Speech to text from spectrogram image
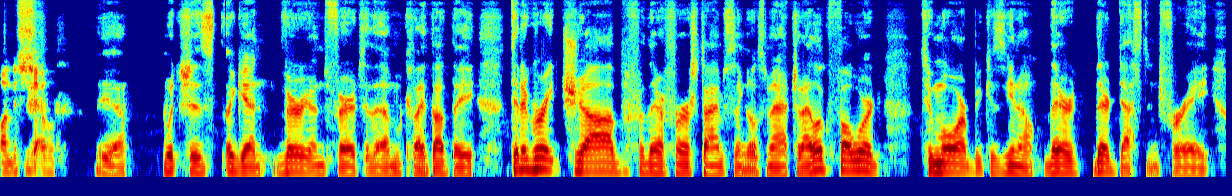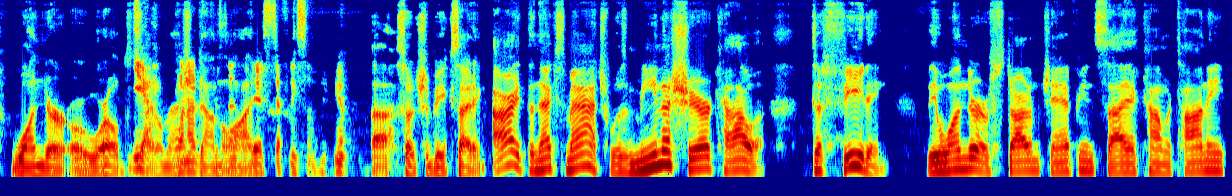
on the show. Yeah. Which is again very unfair to them because I thought they did a great job for their first time singles match, and I look forward to more because you know they're they're destined for a wonder or world yeah, title match down the line. There's definitely something. Yeah. Uh, so it should be exciting. All right, the next match was Mina Shirakawa defeating the Wonder of Stardom champion Saya Kamitani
